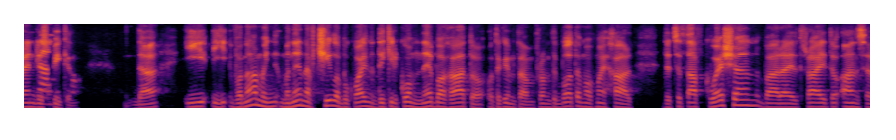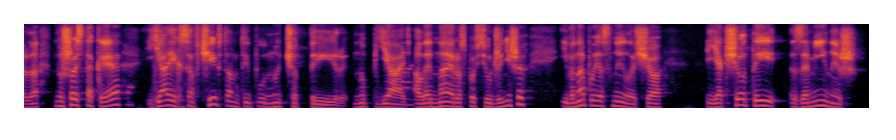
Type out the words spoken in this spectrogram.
friendly speaking. Да? І, і вона мене навчила буквально декільком небагато, отаким там from the bottom of my heart. That's a tough question, but I'll try to answer. Да? Ну, щось таке. Я їх завчив там, типу, ну, чотири, ну, п'ять, але найрозповсюдженіших. І вона пояснила, що якщо ти заміниш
